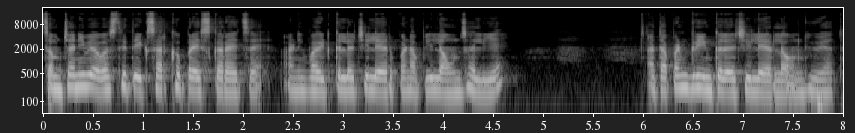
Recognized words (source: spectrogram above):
चमच्याने व्यवस्थित एकसारखं प्रेस करायचं आहे आणि व्हाईट कलरची लेअर पण आपली लावून झाली आहे आता आपण ग्रीन कलरची लेअर लावून घेऊयात.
